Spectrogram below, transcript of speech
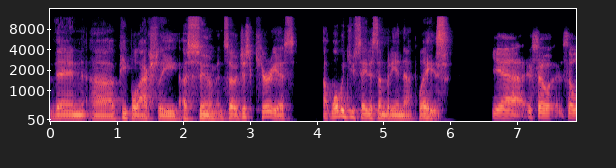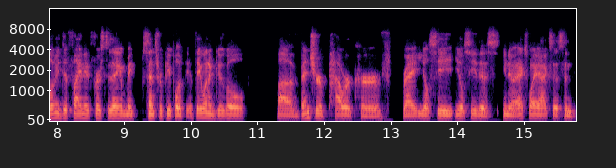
than uh, people actually assume. And so, just curious, uh, what would you say to somebody in that place? Yeah. So so let me define it first because I think it makes sense for people. If, if they want to Google uh, venture power curve, right? You'll see you'll see this, you know, x y axis, and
